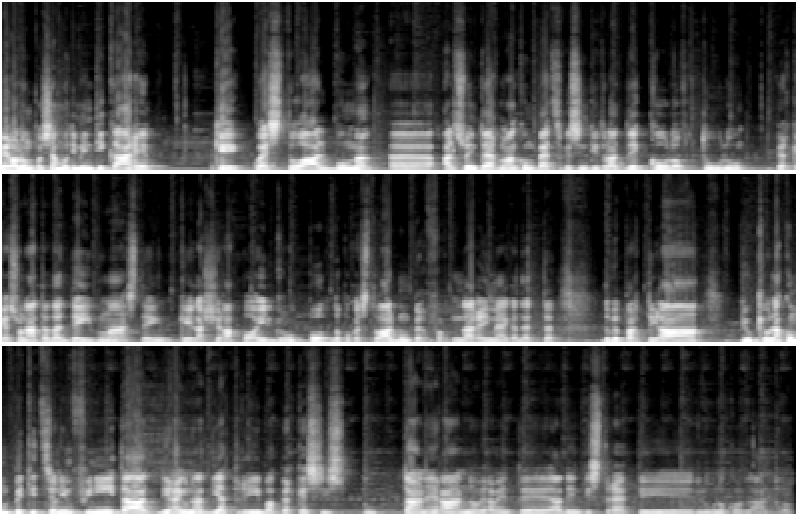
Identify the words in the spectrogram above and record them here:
Però non possiamo dimenticare che questo album al suo interno ha anche un pezzo che si intitola The Call of Tulu perché è suonata da Dave Mustaine che lascerà poi il gruppo dopo questo album per fondare i Megadeth dove partirà più che una competizione infinita direi una diatriba perché si sputtaneranno veramente a denti stretti l'uno con l'altro.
